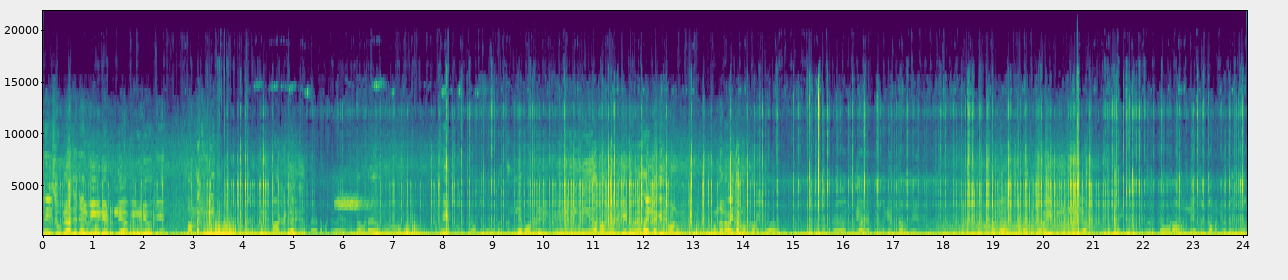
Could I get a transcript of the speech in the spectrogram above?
ഫേസ്ബുക്കിലാന്ന് വെച്ചാൽ ഒരു വീഡിയോ ഇട്ടിട്ടില്ല വീഡിയോക്ക് തന്തയ്ക്ക് വിളി തന്തയ്ക്ക് വിളി പാട്ടിക്കാർ കയറുന്ന ഇടപെട്ട് എന്താ ഇവിടെ ഒരു ഫേസ്ബുക്കിന്റെ നോട്ടിഫിക്കേഷൻ നിൽക്കുന്നില്ലേ ഫോണിൽ വന്നുകൊണ്ടിരിക്കും സൈലന്റ് ആക്കി വെച്ച് ഫോണ് ഇന്നലെ വൈകുന്നേരം തൊട്ട് തുടങ്ങിയതാ മറ്റേ ലുധിയാനത്തെ വീഡിയോ ഇട്ടുണ്ടായിരുന്നില്ലേ റേഞ്ചും കിട്ടുന്നില്ല ലോഡാവുന്നില്ലേ ഇപ്പൊ ഒരു കമന്റ് കണ്ടു കഴിഞ്ഞാൽ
